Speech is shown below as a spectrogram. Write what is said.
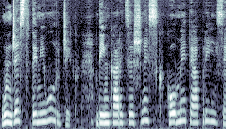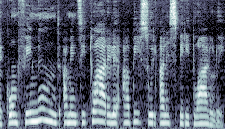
un gest demiurgic, din care țâșnesc comete aprinse, confinând amențitoarele abisuri ale spiritualului.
